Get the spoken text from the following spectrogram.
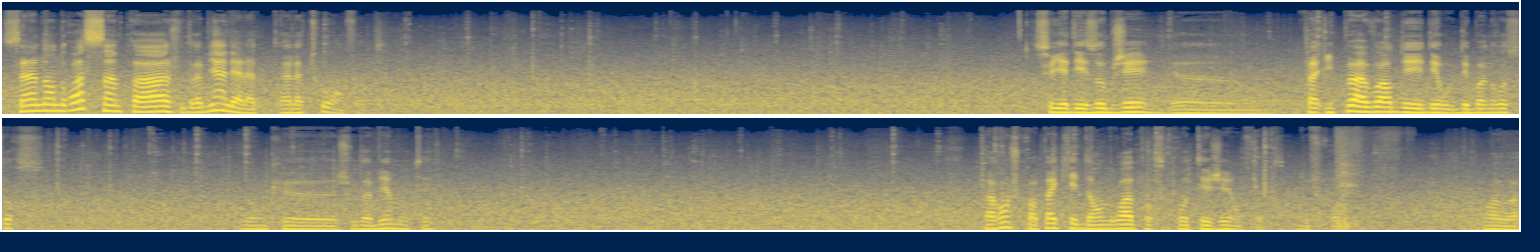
C'est un endroit sympa, je voudrais bien aller à la, tour en fait. Parce qu'il y a des objets. euh, Enfin, il peut avoir des bonnes ressources. Donc, euh, je voudrais bien monter. Par contre, je crois pas qu'il y ait d'endroit pour se protéger en fait du froid. On va voir.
